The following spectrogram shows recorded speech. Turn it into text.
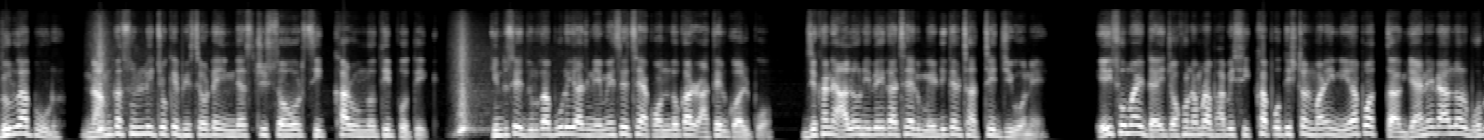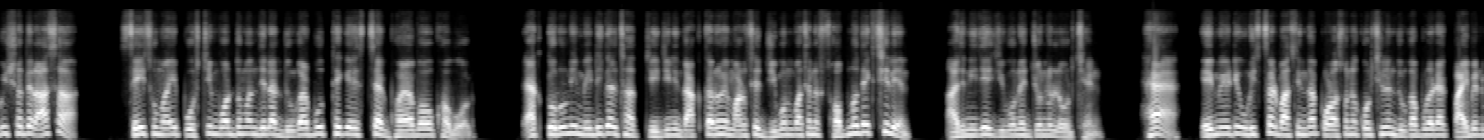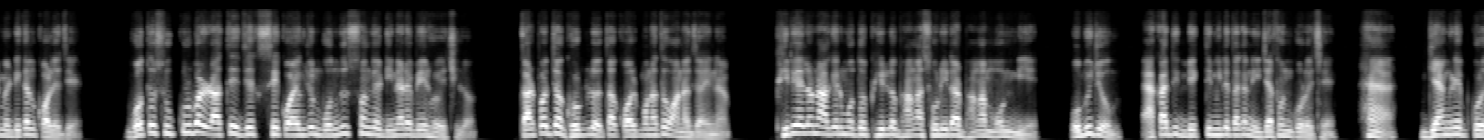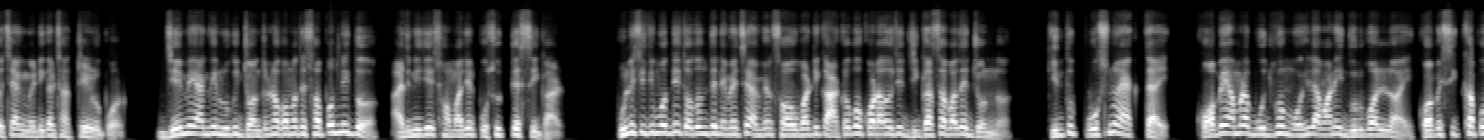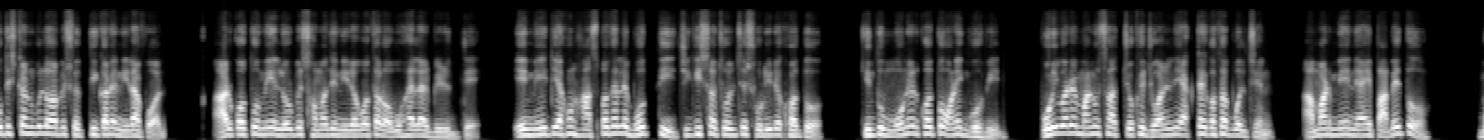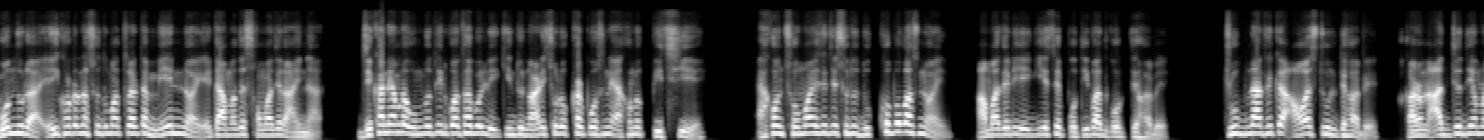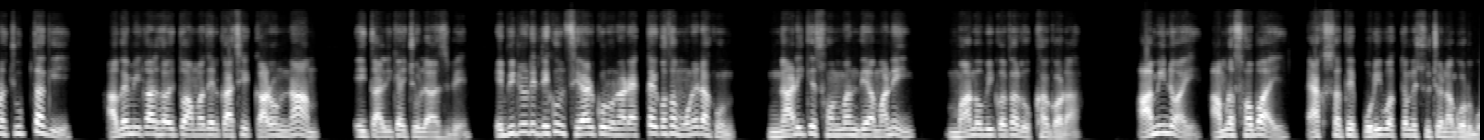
দুর্গাপুর, নামটা শুনলেই চোখে ভেসে ওঠে ইন্ডাস্ট্রি শহর, শিক্ষার উন্নতির প্রতীক। কিন্তু সেই দুর্গাপুরেই আজ নেমে এসেছে এক অন্ধকার রাতের গল্প, যেখানে আলো নিবে গেছে এক মেডিকেল ছাত্রীর জীবনে। এই সময়টায় যখন আমরা ভাবি শিক্ষা প্রতিষ্ঠান মানে নিরাপত্তা, জ্ঞানের আলোর ভবিষ্যতের আশা, সেই সময় পশ্চিম বর্ধমান জেলার দুর্গাপুর থেকে এসছে এক ভয়াবহ খবর। এক তরুণী মেডিকেল ছাত্রী যিনি ডাক্তার হয়ে মানুষের জীবন বাঁচানোর স্বপ্ন দেখছিলেন, আজ নিজেই জীবনের জন্য লড়ছেন। হ্যাঁ এই মেয়েটি উড়িষ্যার বাসিন্দা, পড়াশোনা করছিলেন দুর্গাপুরের এক প্রাইভেট মেডিকেল কলেজে গত শুক্রবার রাতে যে সে কয়েকজন বন্ধুর সঙ্গে ডিনারে বের হয়েছিল। তারপর যা ঘটলো তা কল্পনাতেও আনা যায় না। ফিরে এলো না আগের মতো, ফিরল ভাঙা শরীর আর ভাঙা মন নিয়ে। অভিযোগ, একাধিক ব্যক্তি মিলে তাকে নির্যাতন করেছে। হ্যাঁ গ্যাং রেপ করেছে এক মেডিকেল ছাত্রীর উপর। যে মেয়ে একদিন রুগীর যন্ত্রণা কমাতে শপথ নিত, আজ নিজেই সমাজের পশুত্বের শিকার। পুলিশ ইতিমধ্যেই তদন্তে নেমেছে, একজন সহপাঠীকে আটকও করা হয়েছে জিজ্ঞাসাবাদের জন্য। কিন্তু প্রশ্ন একটাই কবে আমরা বুঝব মহিলা মানেই দুর্বল নয়? কবে শিক্ষা প্রতিষ্ঠানগুলো হবে সত্যিকারের নিরাপদ? আর কত মেয়ে লড়বে সমাজের নিরাপত্তার অবহেলার বিরুদ্ধে? এই মেয়েটি এখন হাসপাতালে ভর্তি, চিকিৎসা চলছে, শরীরে ক্ষত। কিন্তু মনের ক্ষত অনেক গভীর। পরিবারের মানুষ আর চোখে জল নিয়ে একটাই কথা বলছেন, আমার মেয়ে ন্যায় পাবে তো? বন্ধুরা, এই ঘটনা শুধুমাত্র একটা মেয়ের নয়, এটা আমাদের সমাজের আয়না। যেখানে আমরা উন্নতির কথা বলি, কিন্তু নারী সুরক্ষার প্রশ্নে এখনও পিছিয়ে। এখন সময় এসেছে শুধু দুঃখ প্রকাশ নয়, আমাদেরই এগিয়ে এসে প্রতিবাদ করতে হবে। চুপ না থেকে আওয়াজ তুলতে হবে। কারণ আজ যদি আমরা চুপ থাকি, আগামীকাল হয়তো আমাদের কাছে কারণ নাম এই তালিকায় চলে আসবে। এই ভিডিওটি দেখুন, শেয়ার করুন, আর একটাই কথা মনে রাখুন, নারীকে সম্মান দেওয়া মানেই মানবিকতা রক্ষা করা। আমি নয়, আমরা সবাই একসাথে পরিবর্তনের সূচনা করব।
